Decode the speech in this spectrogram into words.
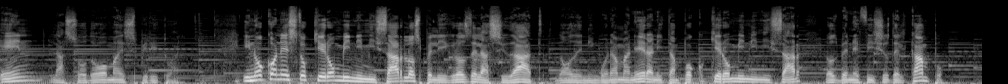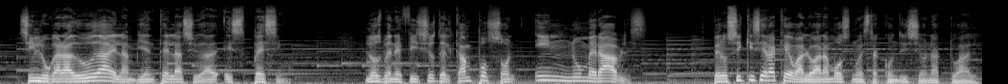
en la Sodoma espiritual. Y no con esto quiero minimizar los peligros de la ciudad, no de ninguna manera, ni tampoco quiero minimizar los beneficios del campo. Sin lugar a duda, el ambiente de la ciudad es pésimo. Los beneficios del campo son innumerables. Pero sí quisiera que evaluáramos nuestra condición actual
